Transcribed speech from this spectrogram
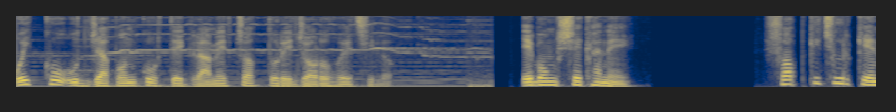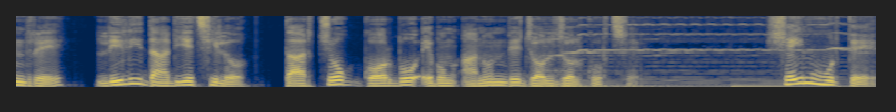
ঐক্য উদযাপন করতে গ্রামের চত্বরে জড়ো হয়েছিল। এবং সেখানে সবকিছুর কেন্দ্রে লিলি দাঁড়িয়েছিল, তার চোখ গর্ব এবং আনন্দে জলজল করছে। সেই মুহূর্তে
